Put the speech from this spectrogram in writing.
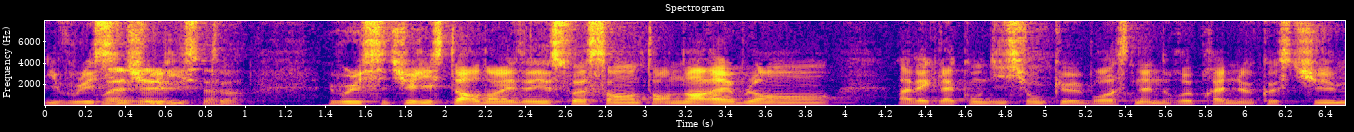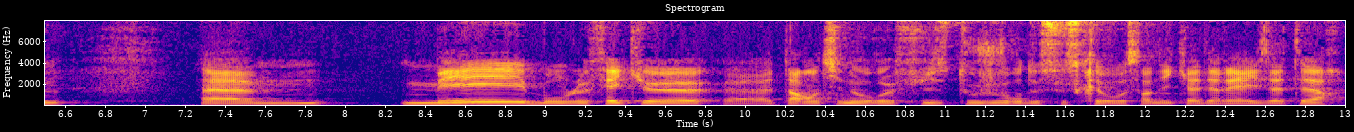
il voulait situer l'histoire. Il voulait situer l'histoire dans les années 60 en noir et blanc, avec la condition que Brosnan reprenne le costume. mais bon, le fait que Tarantino refuse toujours de souscrire au syndicat des réalisateurs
